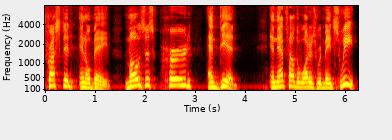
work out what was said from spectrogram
trusted and obeyed. Moses heard and did. And that's how the waters were made sweet.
